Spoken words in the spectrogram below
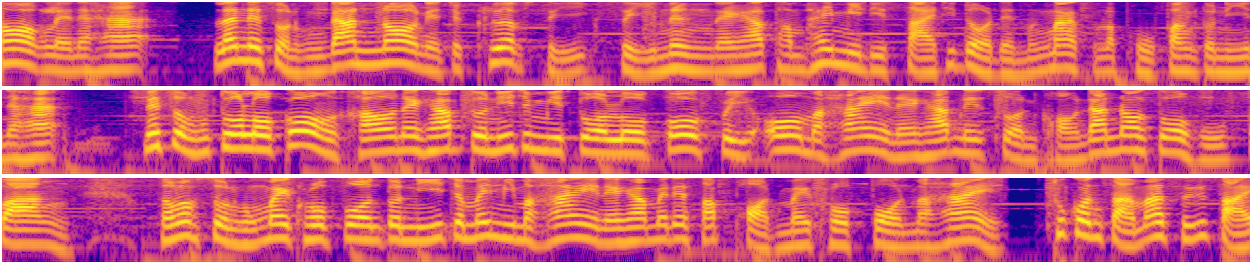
นอกเลยนะฮะและในส่วนของด้านนอกเนี่ยจะเคลือบสีอีกสีหนึ่งนะครับทำให้มีดีไซน์ที่โดดเด่นมากๆสำหรับหูฟังตัวนี้นะฮะในส่วนของตัวโลโก้ของเขานะครับตัวนี้จะมีตัวโลโก้ Frio มาให้นะครับในส่วนของด้านนอกตัวหูฟัง สำหรับส่วนของไมโครโฟนตัวนี้จะไม่มีมาให้นะครับ ไม่ได้ซัพพอร์ตไมโครโฟนมาให้ ทุกคนสามารถซื้อสาย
